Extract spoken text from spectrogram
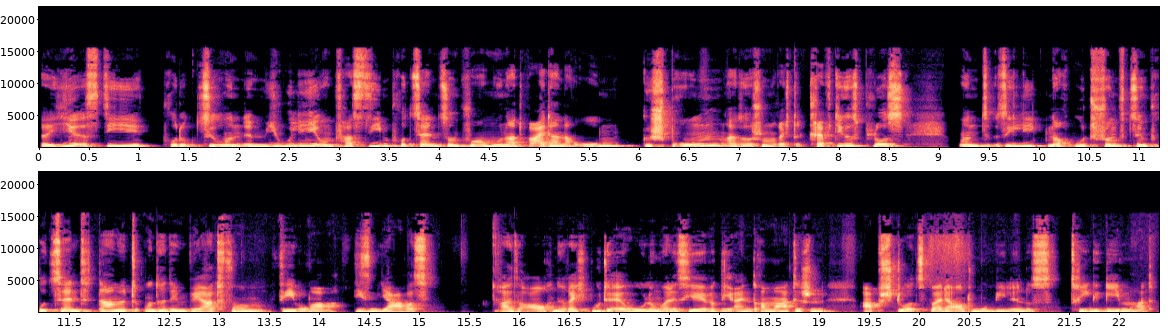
äh, hier ist die Produktion im Juli um fast sieben Prozent zum Vormonat weiter nach oben gesprungen, also schon ein recht kräftiges Plus und sie liegt noch gut 15 Prozent damit unter dem Wert vom Februar diesen Jahres. Also auch eine recht gute Erholung, weil es hier ja wirklich einen dramatischen Absturz bei der Automobilindustrie gegeben hat.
